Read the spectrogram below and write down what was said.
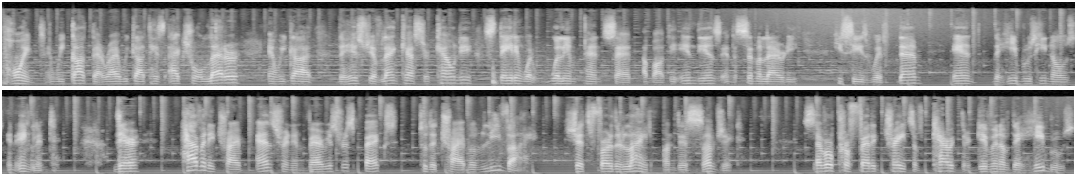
point. And we got that, right? We got his actual letter and we got the history of Lancaster County stating what William Penn said about the Indians and the similarity he sees with them and the Hebrews he knows in England. There, having a tribe answering in various respects to the tribe of Levi sheds further light on this subject. Several prophetic traits of character given of the Hebrews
